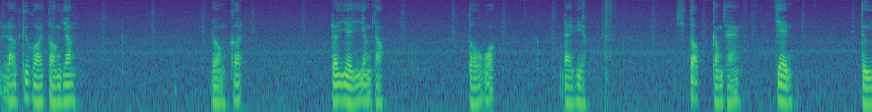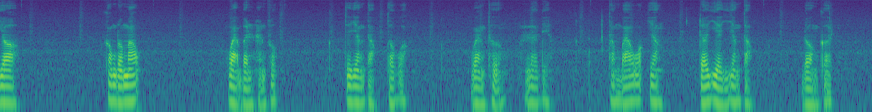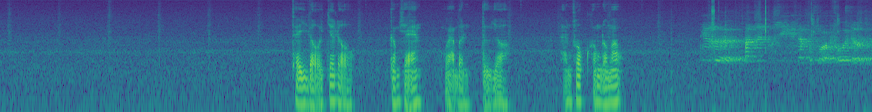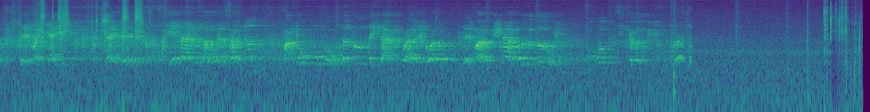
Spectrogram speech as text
lời kêu gọi toàn dân. Đoàn kết. Trở về với dân tộc. Tổ quốc. Đại việt. Stop cộng sản. Trên tự do. Không đổ máu. Hòa bình, hạnh phúc. Cho dân tộc, tổ quốc. Hoàng thượng, lê điện thông báo quốc dân trở về với dân tộc. Đoàn kết. Thay đổi chế độ cộng sản hòa bình tự do. Hạnh phúc không đổ máu.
